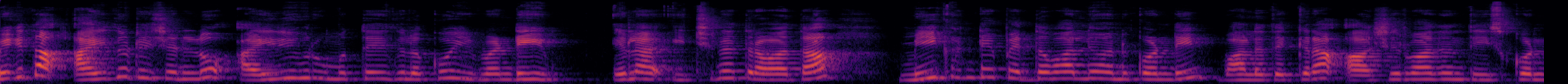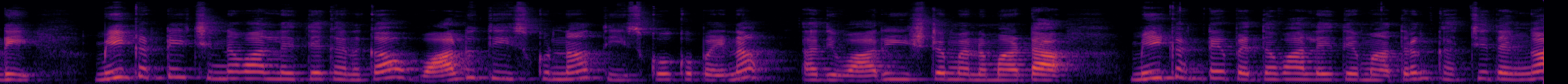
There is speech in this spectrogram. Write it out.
మిగతా ఐదు డజన్లు ఐదుగురు ముత్తైదులకు ఇవ్వండి. ఇలా ఇచ్చిన తర్వాత మీకంటే పెద్దవాళ్ళు అనుకోండి వాళ్ళ దగ్గర ఆశీర్వాదం తీసుకోండి. మీకంటే చిన్నవాళ్ళైతే కనుక వాళ్ళు తీసుకున్నా తీసుకోకపోయినా అది వారి ఇష్టం అన్నమాట. మీకంటే పెద్దవాళ్ళైతే మాత్రం ఖచ్చితంగా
